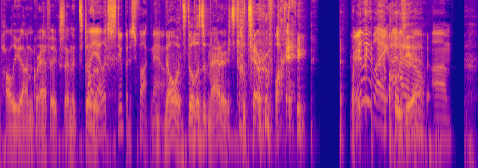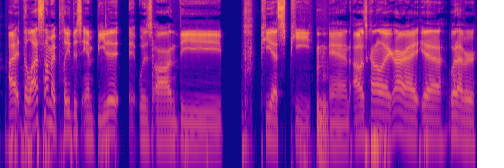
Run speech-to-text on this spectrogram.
polygon graphics, and it still Oh yeah, it looks stupid as fuck now. no, it still doesn't matter. It's still terrifying. Like- really? Like, oh, I don't yeah. know. Um, I the last time I played this and beat it, it was on the PSP, Mhm. and I was kind of like, all right, yeah, whatever.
